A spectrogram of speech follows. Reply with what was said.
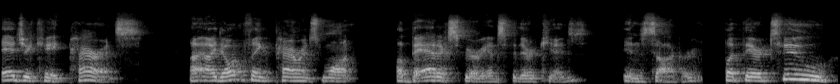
educate parents. I, I don't think parents want a bad experience for their kids in soccer, but they're too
